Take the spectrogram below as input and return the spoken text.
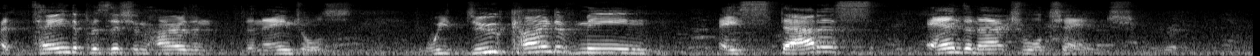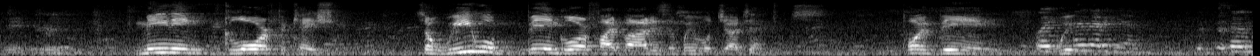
attained a position higher than, than angels, we do kind of mean a status and an actual change, meaning glorification. So we will be in glorified bodies and we will judge angels. Point being, Wait, we, say that again. So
